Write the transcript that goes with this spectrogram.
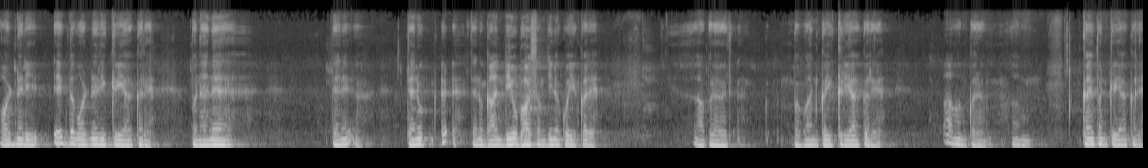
ઓર્ડનરી એકદમ ઓર્ડનરી ક્રિયા કરે, પણ એને, તેને તેનું તેનું ગાન દીવ ભાવ સમજીને કોઈ કરે. આપણે ભગવાન કઈ ક્રિયા કરે, આમ આમ કરે, આમ કંઈ પણ ક્રિયા કરે,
